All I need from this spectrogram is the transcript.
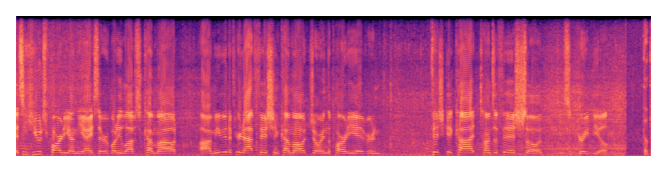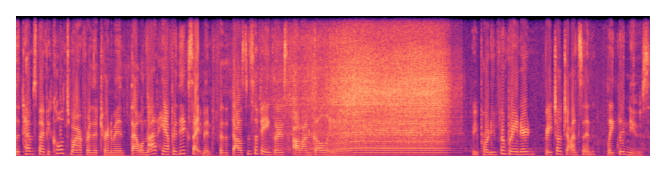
It's a huge party on the ice. Everybody loves to come out. Um, even if you're not fishing, come out, join the party. Everyone, fish get caught, tons of fish, so it's a great deal. Though the temps might be cold tomorrow for the tournament, that will not hamper the excitement for the thousands of anglers out on Gull Lake. Reporting from Brainerd, Rachel Johnson, Lakeland News.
